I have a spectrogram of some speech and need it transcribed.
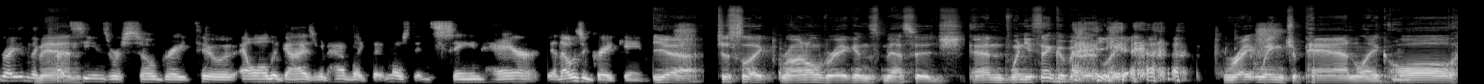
Right, and the cutscenes were so great too. All the guys would have like the most insane hair. Yeah, that was a great game. Yeah, just like Ronald Reagan's message. And when you think about it, like yeah. Right wing Japan, like Mm-hmm. all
